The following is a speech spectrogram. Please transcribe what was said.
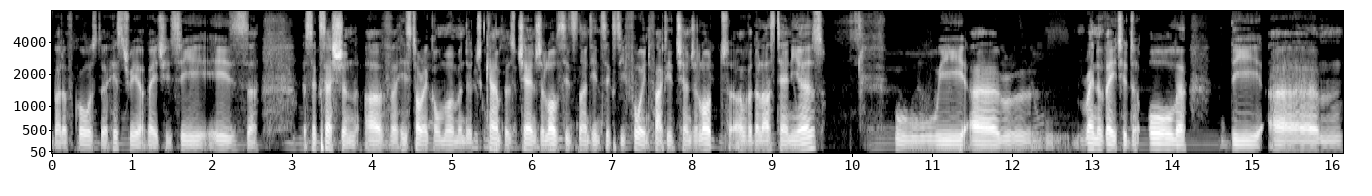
but of course the history of HEC is uh, a succession of a historical moment. The campus changed a lot since 1964. In fact, it changed a lot over the last 10 years. We uh, renovated all the um,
